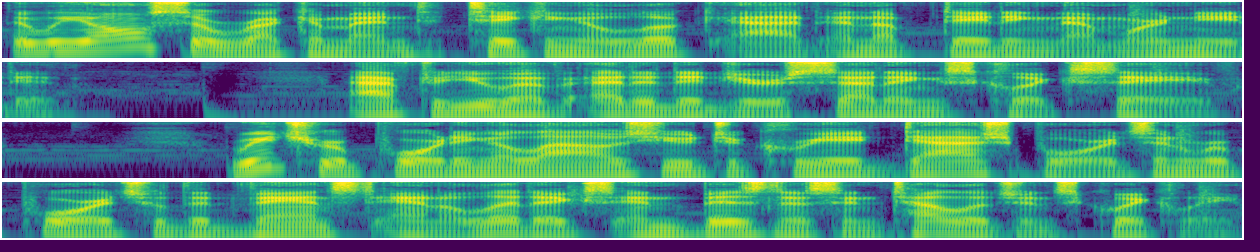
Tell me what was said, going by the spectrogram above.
that we also recommend taking a look at and updating them where needed. After you have edited your settings, click Save. Reach Reporting allows you to create dashboards and reports with advanced analytics and business intelligence quickly.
